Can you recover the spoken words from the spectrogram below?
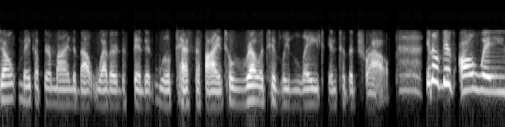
don't make up their mind about whether a defendant will testify until relatively late into the trial. You know, there's always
